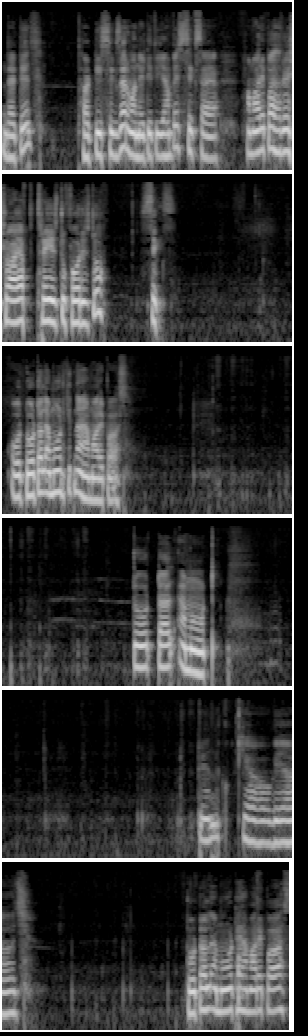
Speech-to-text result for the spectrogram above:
That is thirty six जार वन एटी तो यहाँ पे सिक्स आया। हमारे पास रेशो आया three is to four is to six और टोटल अमाउंट कितना है हमारे पास? टोटल अमाउंट पेन को क्या हो गया आज? टोटल अमाउंट है हमारे पास।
